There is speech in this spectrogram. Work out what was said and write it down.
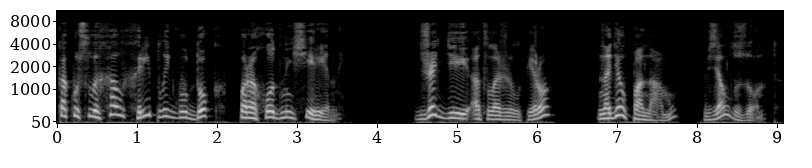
как услыхал хриплый гудок пароходной сирены. Джедди отложил перо надел панаму, взял зонт.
